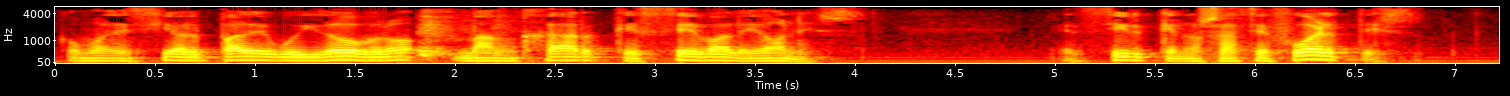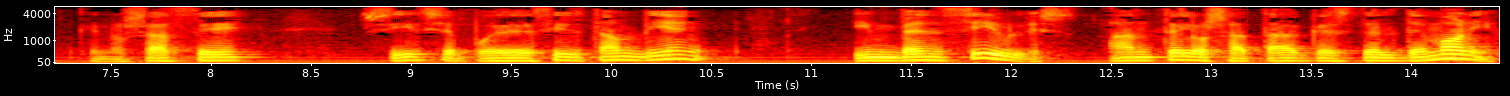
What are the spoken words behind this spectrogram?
como decía el padre Guidobro, manjar que ceba leones. Es decir, que nos hace fuertes, que nos hace, sí, se puede decir también, invencibles ante los ataques del demonio.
